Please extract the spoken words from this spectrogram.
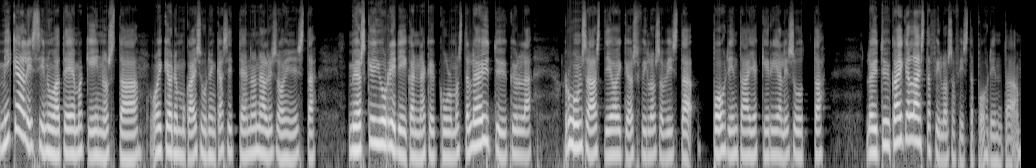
Mikäli sinua teema kiinnostaa oikeudenmukaisuuden käsitteen analysoinnista, myöskin juridiikan näkökulmasta löytyy kyllä runsaasti oikeusfilosofista pohdintaa ja kirjallisuutta. Löytyy kaikenlaista filosofista pohdintaa.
